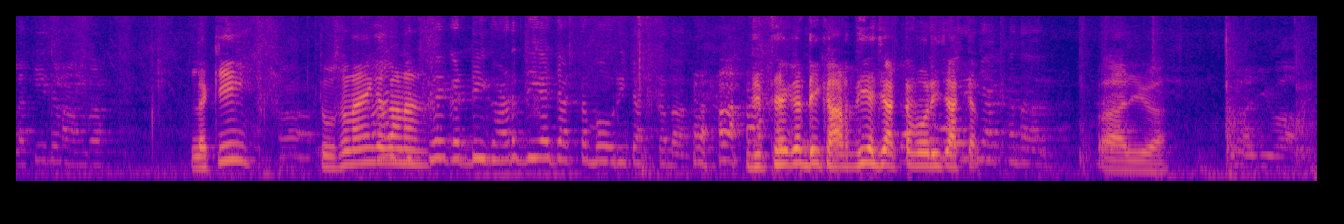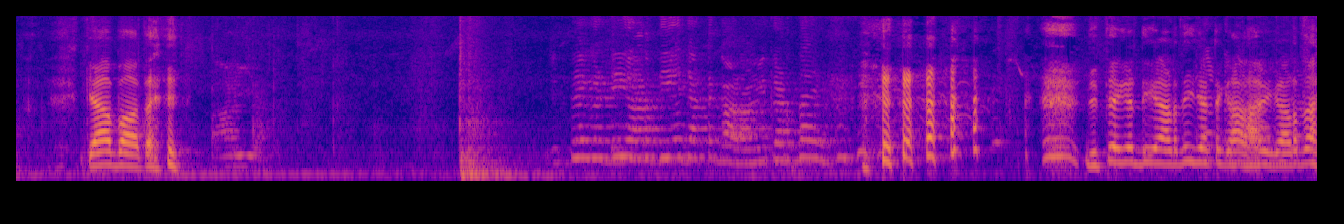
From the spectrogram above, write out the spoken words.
ਲੱਕੀ ਸੁਣਾਉਂਗਾ ਲੱਕੀ? ਤੂੰ ਸੁਣਾਏਂਗਾ ਗਾਣਾ? ਜਿੱਥੇ ਗੱਡੀ ਖੜਦੀ ਆ ਜੱਟ ਬੋਰੀ ਚੱਕਦਾ। ਜਿੱਥੇ ਗੱਡੀ ਖੜਦੀ ਹੈ ਜੱਟ ਬੋਰੀ ਚੱਕ ਚੱਕਦਾ। ਵਾਹ ਜੀ ਵਾਹ। ਕੀ ਬਾਤ ਹੈ। ਜਿੱਥੇ ਗੱਡੀ ਅੜਦੀ ਆ ਜੱਟ ਗਾਲਾਂ ਵੀ ਕੱਢਦਾ ਏ। ਜਿੱਥੇ ਗੱਡੀ ਅੜਦੀ ਜੱਟ ਗਾਲਾਂ ਵੀ ਕੱਢਦਾ।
